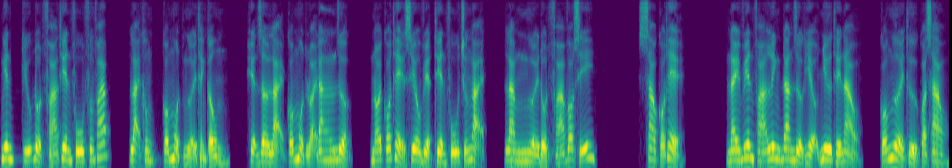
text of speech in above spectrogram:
nghiên cứu đột phá thiên phú phương pháp, lại không có một người thành công, hiện giờ lại có một loại đan dược, nói có thể siêu việt thiên phú chứng ngại, làm người đột phá võ sĩ. Sao có thể? Này viên phá linh đan dược hiệu như thế nào, có người thử qua sao?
